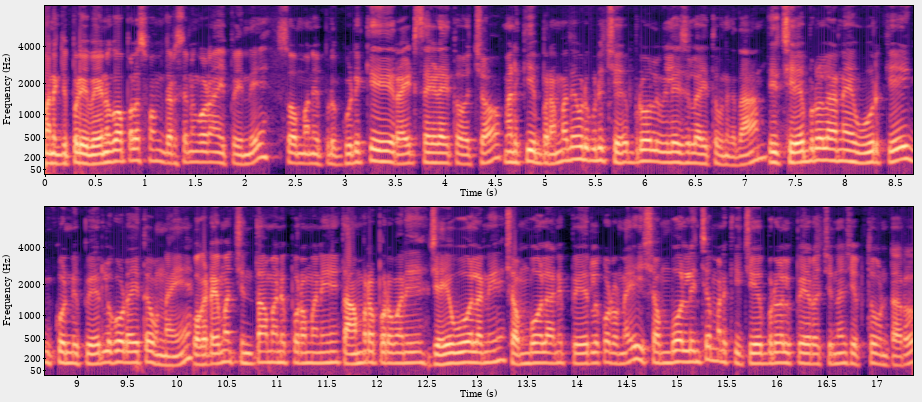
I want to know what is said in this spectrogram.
మనకి ఇప్పుడు వేణుగోపాల స్వామి దర్శనం కూడా అయిపోయింది. సో మనం ఇప్పుడు గుడికి రైట్ సైడ్ అయితే వచ్చాం. మనకి బ్రహ్మదేవుడి గుడి చేబ్రోల్ విలేజ్లో అయితే ఉంది కదా. ఈ చేబ్రోల్ అనే ఊరికి ఇంకొన్ని పేర్లు కూడా అయితే ఉన్నాయి. ఒకటేమో చింతామణిపురం అని తామ్రపురం అని జయవోల్ అని శంబోల్ అని పేర్లు కూడా ఉన్నాయి. ఈ శంబోల్ నుంచే మనకి చేబ్రోల్ పేరు వచ్చిందని చెప్తూ ఉంటారు.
